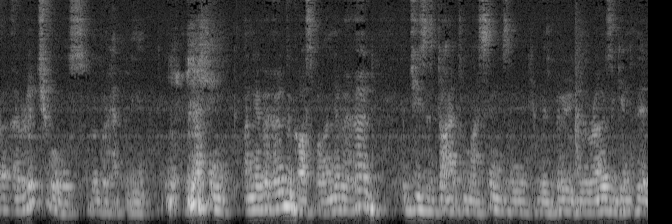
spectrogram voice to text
a, a rituals that were happening. Nothing. I never heard the gospel. I never heard that Jesus died for my sins and that he was buried and rose again to death.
